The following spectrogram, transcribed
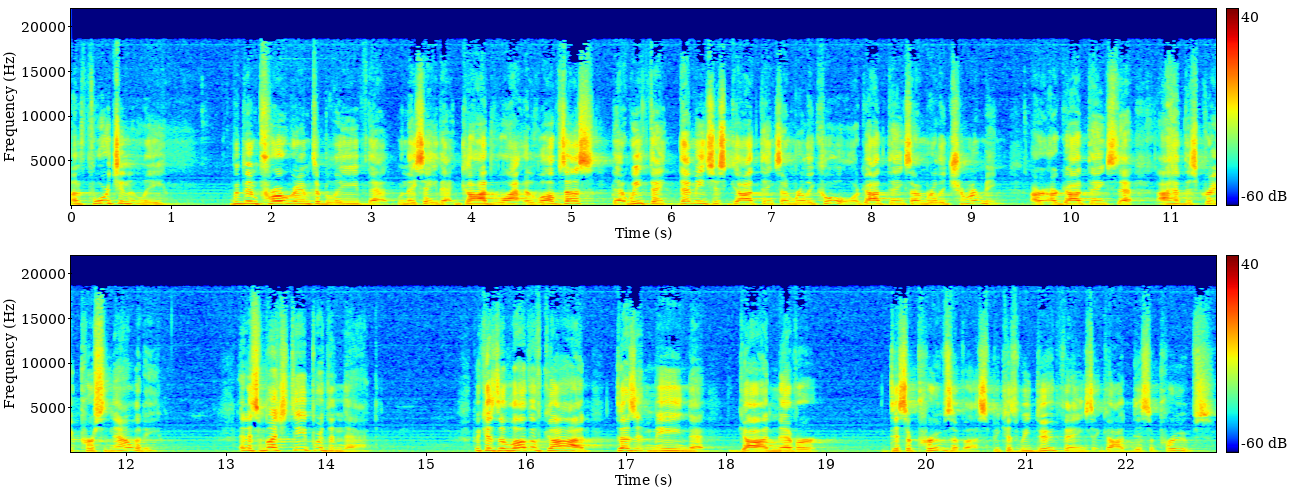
Unfortunately, we've been programmed to believe that when they say that God loves us, that we think that means just God thinks I'm really cool, or God thinks I'm really charming, or, or God thinks that I have this great personality. And it's much deeper than that. Because the love of God doesn't mean that God never disapproves of us, because we do things that God disapproves.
